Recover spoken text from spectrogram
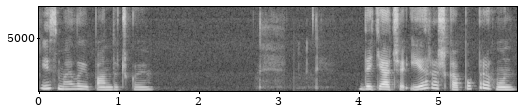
І з милою пандочкою. Дитяча іграшка попригун.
